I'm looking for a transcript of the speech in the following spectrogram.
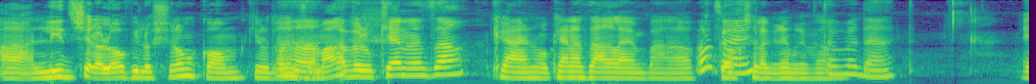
הליד שלו לא הוביל לו שום מקום, כאילו דברים אהה, שאמר. אבל הוא כן עזר? כן, הוא כן עזר להם בפיצוח אוקיי. של הגרין ריבר. טוב לדעת. אמ,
